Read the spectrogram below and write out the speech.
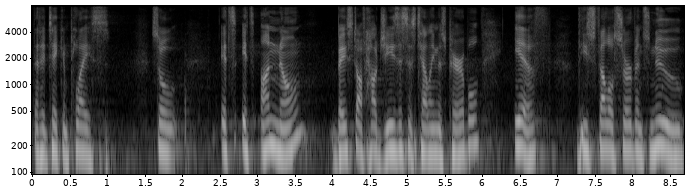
that had taken place. So it's, it's unknown, based off how Jesus is telling this parable, if these fellow servants knew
